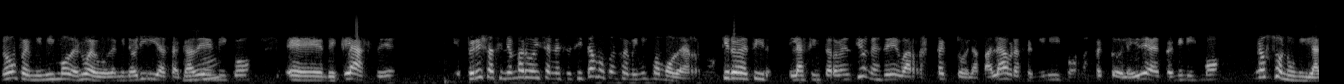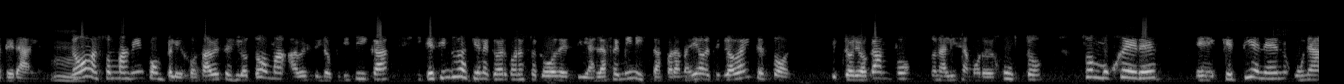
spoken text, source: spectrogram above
¿no? Un feminismo, de nuevo, de minorías, académico, eh, de clase, pero ella, sin embargo, dice, necesitamos un feminismo moderno. Quiero decir, las intervenciones de Eva respecto de la palabra feminismo, respecto de la idea de feminismo, no son unilaterales, mm. ¿no? Son más bien complejos. A veces lo toma, a veces lo critica, y que sin duda tiene que ver con eso que vos decías. Las feministas para mediados del siglo XX son Victoria Ocampo, son Alicia Moro de Justo, son mujeres eh, que tienen una,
